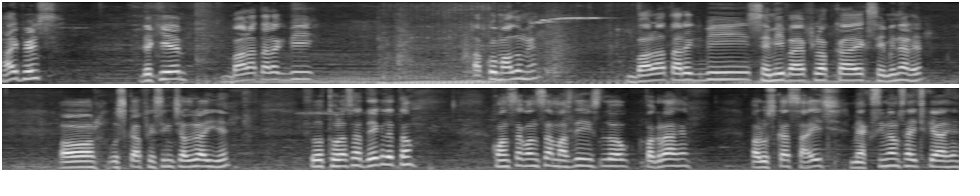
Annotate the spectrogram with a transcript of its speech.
हाय फ्रेंड्स देखिए, बारह तारीख भी आपको मालूम है, बारह तारीख भी सेमी बायोफ्लॉक का एक सेमिनार है और उसका फिशिंग चल रही है तो थोड़ा सा देख लेता हूँ कौन सा कौन सा मछली इस लोग पकड़ा है और उसका साइज़ मैक्सिमम साइज़ क्या है।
